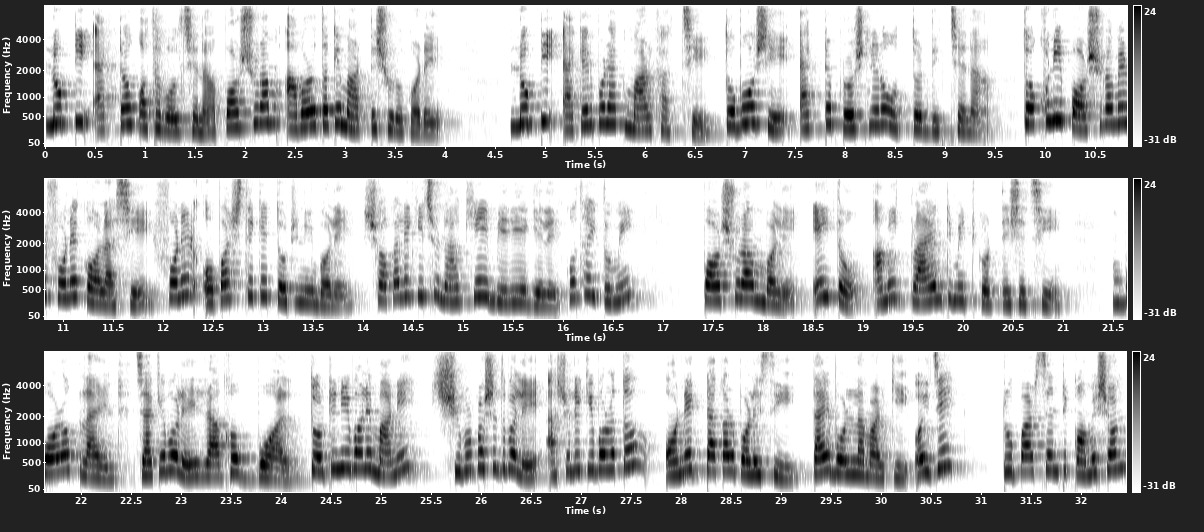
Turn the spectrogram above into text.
লোকটি একটাও কথা বলছে না। পরশুরাম আবারও তাকে মারতে শুরু করে। লোকটি একের পর এক মার খাচ্ছে। তবুও সে একটা প্রশ্নেরও উত্তর দিচ্ছে না। তখনই পরশুরামের ফোনে কল আসে। ফোনের ওপাশ থেকে তটিনী বলে, সকালে কিছু না খেয়ে বেরিয়ে গেলে কোথায় তুমি? পরশুরাম বলে, এই তো, আমি ক্লায়েন্ট মিট করতে এসেছি। বড় ক্লায়েন্ট যাকে বলে রাঘব বোয়াল। তটিনী বলে মানে? শিবপ্রসাদ বলে, আসলে কি বলতো অনেক টাকার পলিসি তাই বললাম আর কি। ওই যে টু পার্সেন্ট কমিশন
